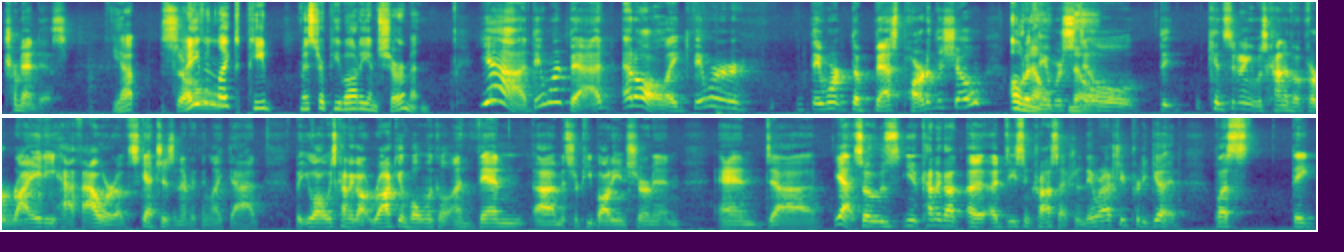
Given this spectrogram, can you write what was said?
tremendous. Yep. So I even liked P- Mr. Peabody and Sherman. Yeah, they weren't bad at all. Like they were, they weren't the best part of the show. Oh but no, they were no. still. They, considering it was kind of a variety half hour of sketches and everything like that, but you always kind of got Rocky and Bullwinkle and then uh, Mr. Peabody and Sherman, and uh, yeah, so it was you kind of got a, a decent cross section. They were actually pretty good. Plus, they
